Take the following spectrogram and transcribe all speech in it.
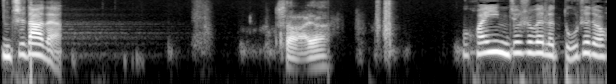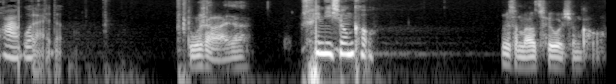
你知道的。啥呀？我怀疑你就是为了读这段话过来的。读啥呀？捶你胸口。为什么要捶我胸口？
